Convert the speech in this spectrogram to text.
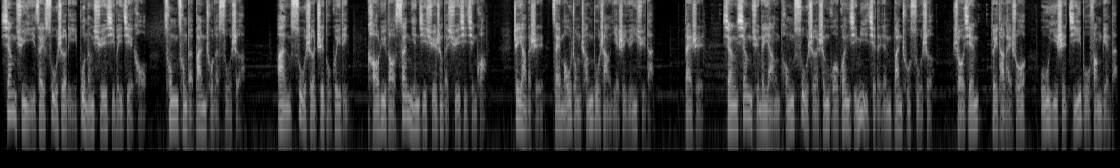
香取以在宿舍里不能学习为借口，匆匆地搬出了宿舍。按宿舍制度规定，考虑到三年级学生的学习情况，这样的事在某种程度上也是允许的，但是。像香取那样同宿舍生活关系密切的人搬出宿舍，首先对他来说，无疑是极不方便的。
